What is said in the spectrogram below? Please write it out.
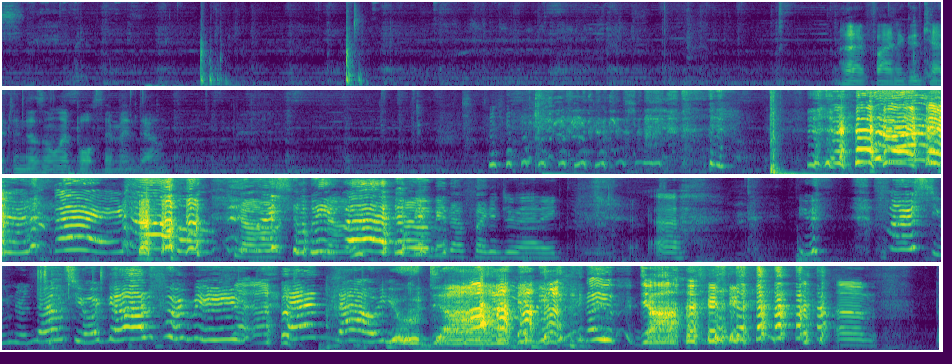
alright, fine. A good captain doesn't let both their men down. Burn! No, No, my sweet no. bird. I won't be that fucking dramatic. Uh, First you renounce your God for me, Uh, and now you die. no, you die. um,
